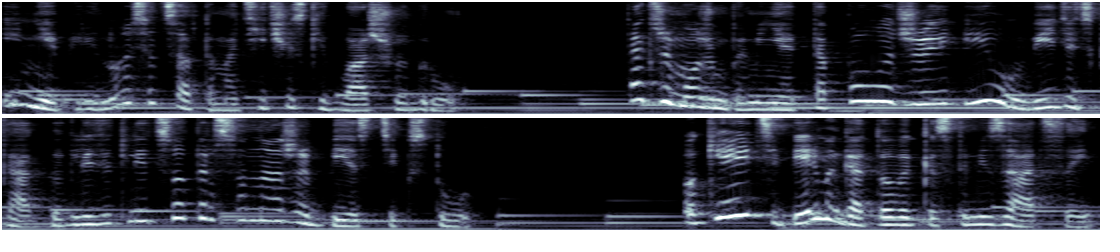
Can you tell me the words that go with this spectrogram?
и не переносятся автоматически в вашу игру. Также можем поменять topology и увидеть, как выглядит лицо персонажа без текстур. Окей, теперь мы готовы к кастомизации.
